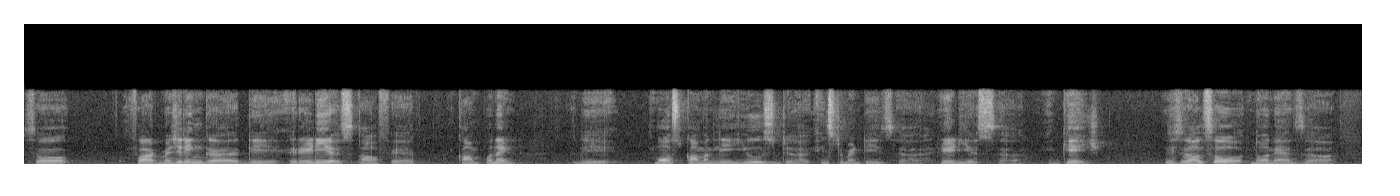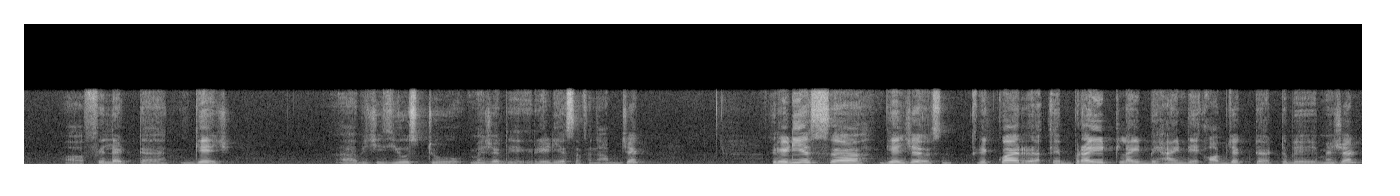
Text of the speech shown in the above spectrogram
So, for measuring the radius of a component, the most commonly used uh, instrument is uh, radius uh, gauge. This is also known as fillet gauge uh, which is used to measure the radius of an object. Radius uh, gauges require a bright light behind the object uh, to be measured.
